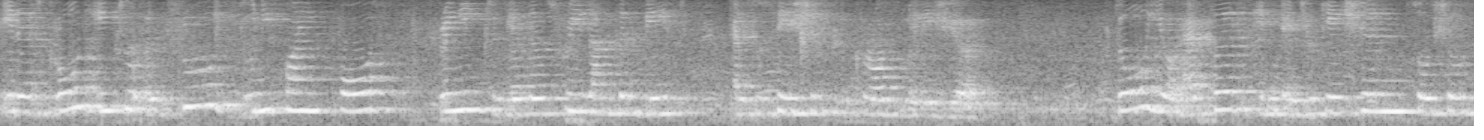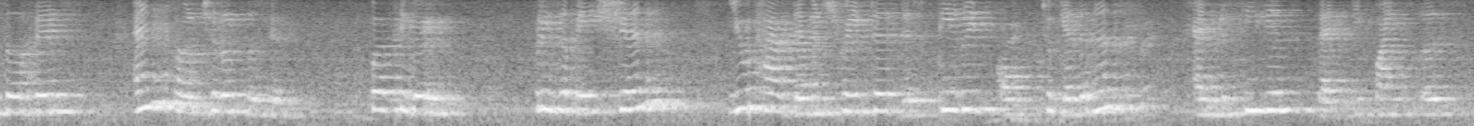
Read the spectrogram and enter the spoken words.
It has grown into a true unifying force, bringing together Sri Lankan-based associations across Malaysia. Though your efforts in education, social service, and cultural preservation, you have demonstrated the spirit of togetherness and resilience that defines us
